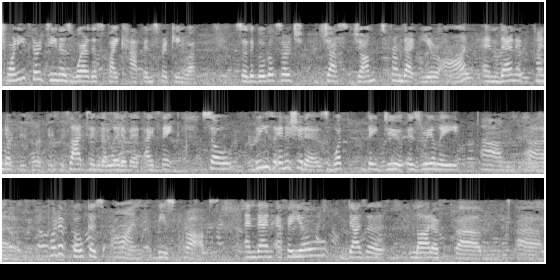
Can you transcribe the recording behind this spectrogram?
2013 is where the spike happens for quinoa. So the Google search just jumped from that year on, and then it kind of flattened a little bit, I think. So these initiatives, what they do is really um, uh, put a focus on these crops, and then FAO does a lot of um, uh,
